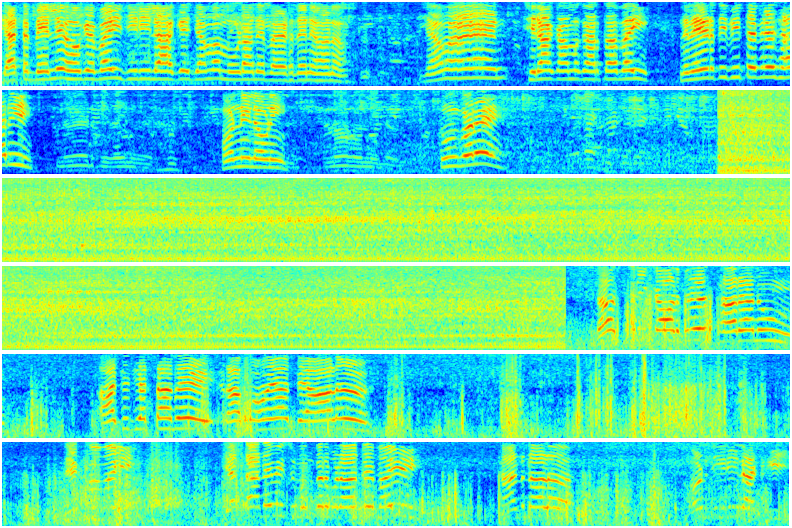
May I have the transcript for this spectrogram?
ਜੱਟ ਬੇਲੇ ਹੋ ਗਏ ਬਾਈ ਜੀਰੀ ਲਾ ਕੇ ਜਮਾ ਮੋੜਾਂ ਤੇ ਬੈਠਦੇ ਨੇ ਹੁਣ। ਜਮਾ ਸਿਰਾ ਕੰਮ ਕਰਤਾ ਬਾਈ। ਨਵੇੜਤੀ ਵੀ ਤੇ ਵੀਰੇ ਸਾਰੀ? ਨਵੇੜ ਦੀ ਬਾਈ ਨਵੇੜ ਹੁਣ ਨਹੀਂ ਲਾਉਣੀ? ਨਾ ਹੁਣ ਨਹੀਂ ਲਾਉਣੀ। ਤੂੰ ਕਰੇ? ਸਤਿ ਸ੍ਰੀ ਅਕਾਲ ਵੀਰੇ ਸਾਰਿਆਂ ਨੂੰ। ਅੱਜ ਜੱਟਾਂ ਦੇ ਰੱਬ ਹੋਇਆ ਦਿਆਲ। ਦੇਖੋ ਬਾਈ, ਜੱਟਾਂ ਨੇ ਵੀ ਸਮੁੰਦਰ ਬਣਾਤੇ ਬਾਈ। ਠੰਡ ਨਾਲ ਹੁਣ ਜੀਰੀ ਲੱਗ ਗਈ।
